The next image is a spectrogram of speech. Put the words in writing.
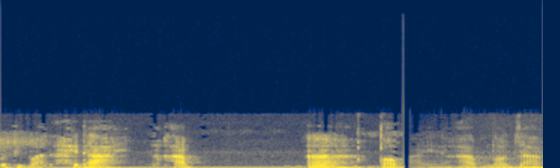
ปฏิบัติให้ได้นะครับอ่าต่อไปนะครับ นอกจาก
